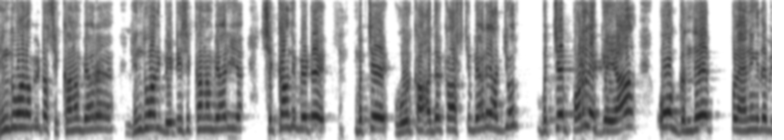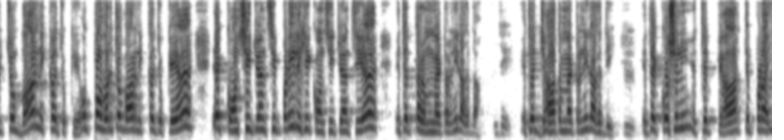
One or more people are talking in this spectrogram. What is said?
ਹਿੰਦੂਆਂ ਦਾ ਬੇਟਾ ਸਿੱਖਾਂ ਨਾਲ ਵਿਆਹ ਰਿਹਾ ਹੈ। ਹਿੰਦੂਆਂ ਦੀ ਬੇਟੀ ਸਿੱਖਾਂ ਨਾਲ ਵਿਆਹ ਰਹੀ ਹੈ। ਸਿੱਖਾਂ ਦੇ ਬੇਟੇ ਬੱਚੇ ਹੋਰ ਕਾ ਅਦਰ ਕਾਸਟ ਚ ਵਿਆਹ ਰਹੇ। ਅੱਜ ਉਹ ਬੱਚੇ ਪੜ੍ਹ ਲਿਖ ਗਏ ਆ। ਉਹ ਗੰਦੇ ਪਲੈਨਿੰਗ ਦੇ ਵਿੱਚੋਂ ਬਾਹਰ ਨਿਕਲ ਚੁੱਕੇ ਉਹ ਭੰਵਰ ਚੋਂ ਬਾਹਰ ਨਿਕਲ ਚੁੱਕੇ ਆ। ਇਹ ਕਨਸਟੀਚੁਐਂਸੀ ਪੜ੍ਹੀ ਲਿਖੀ ਕਨਸਟੀਚੁਐਂਸੀ ਹੈ। ਇੱਥੇ ਧਰਮ ਮੈਟਰ ਨਹੀਂ ਰੱਖਦਾ। ਜੀ। ਇੱਥੇ ਜਾਤ ਮੈਟਰ ਨਹੀਂ ਰੱਖਦੀ। ਇੱਥੇ ਕੁਛ ਨਹੀਂ। ਇੱਥੇ ਪਿਆਰ ਤੇ ਪੜ੍ਹਾਈ।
